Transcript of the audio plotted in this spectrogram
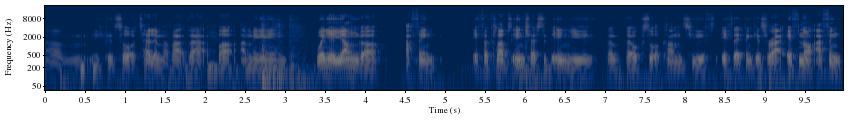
um, you could sort of tell him about that. But I mean, when you're younger, I think if a club's interested in you, they'll, they'll sort of come to you if if they think it's right. If not, I think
